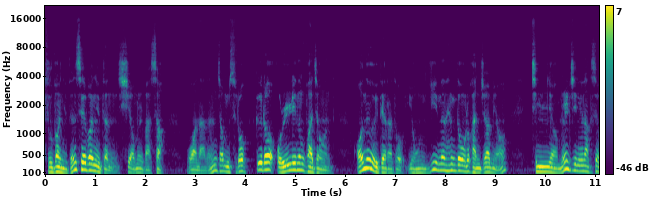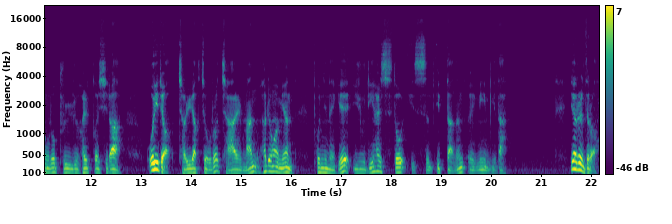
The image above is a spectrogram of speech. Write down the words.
두 번이든 세 번이든 시험을 봐서 원하는 점수로 끌어올리는 과정은 어느 의대라도 용기 있는 행동으로 간주하며 집념을 지닌 학생으로 분류할 것이라 오히려 전략적으로 잘만 활용하면 본인에게 유리할 수도 있, 있다는 의미입니다. 예를 들어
